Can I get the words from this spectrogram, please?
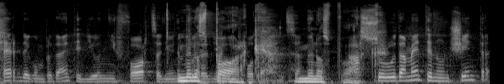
perde completamente di ogni forza, di ogni, meno potere, sporca, di ogni potenza. Meno sporca. Assolutamente non c'entra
